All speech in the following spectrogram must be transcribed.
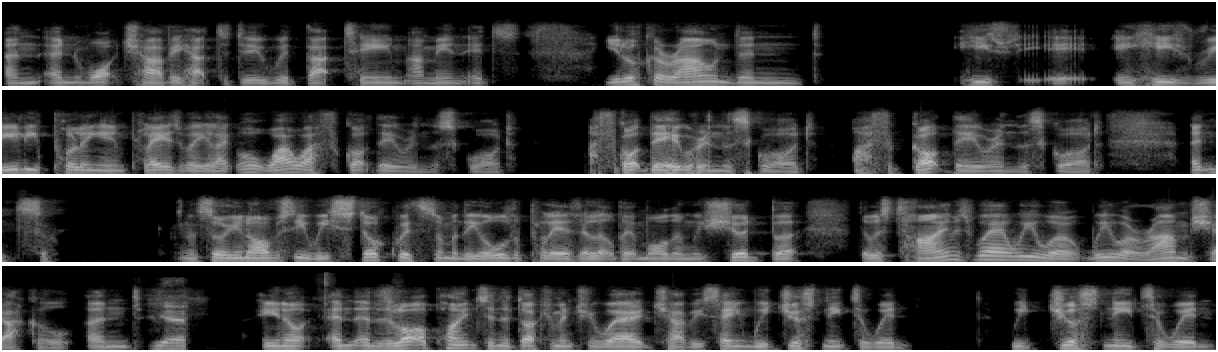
and and what Xavi had to do with that team. I mean, it's you look around and he's he's really pulling in players where you're like, oh wow, I forgot they were in the squad. I forgot they were in the squad. I forgot they were in the squad. And so and so, you know, obviously we stuck with some of the older players a little bit more than we should, but there was times where we were we were ramshackle. And yeah, you know, and, and there's a lot of points in the documentary where Xavi's saying we just need to win. We just need to win.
